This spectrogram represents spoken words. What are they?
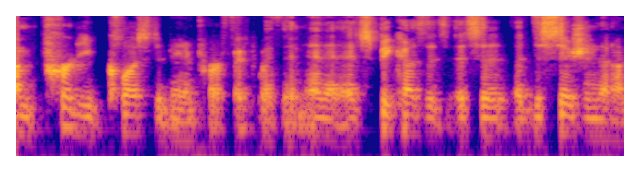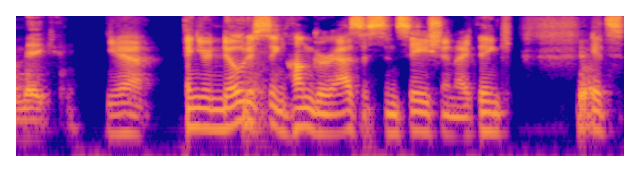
I'm pretty close to being perfect with it, and it's because it's it's a, a decision that I'm making. Yeah, and you're noticing yeah. hunger as a sensation. I think yeah. it's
